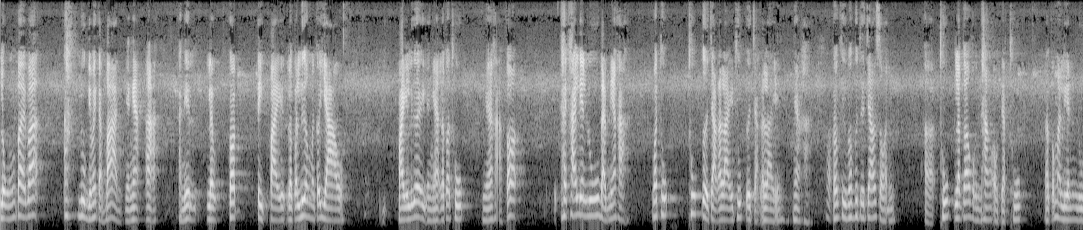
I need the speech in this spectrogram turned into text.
หลงไปว่าอะลูกยังไม่กลับบ้านอย่างเงี้ย อะอันนี้แล้วก็ติดไปแล้วก็เรื่องมันก็ยาว ไปเรื่อยอย่างเงี้ย แล้วก็ทุกอย่างเงี้ยค่ะ ก็ คล้าย ๆ เรียนรู้แบบเนี้ยค่ะ ว่าทุกข์ทุกข์เกิดจากอะไร ทุกข์เกิดจากอะไรเนี่ยค่ะค่ะ ก็คือพระพุทธเจ้าสอนเอ่อทุกข์แล้วก็หนทางออกจากทุกข์แล้วก็มาเรียนรู้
